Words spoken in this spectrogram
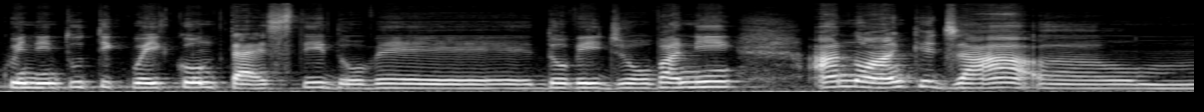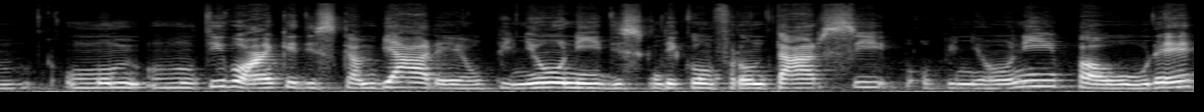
quindi in tutti quei contesti dove, dove i giovani hanno anche già um, un, un, motivo anche di scambiare opinioni, di, di confrontarsi opinioni, paure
